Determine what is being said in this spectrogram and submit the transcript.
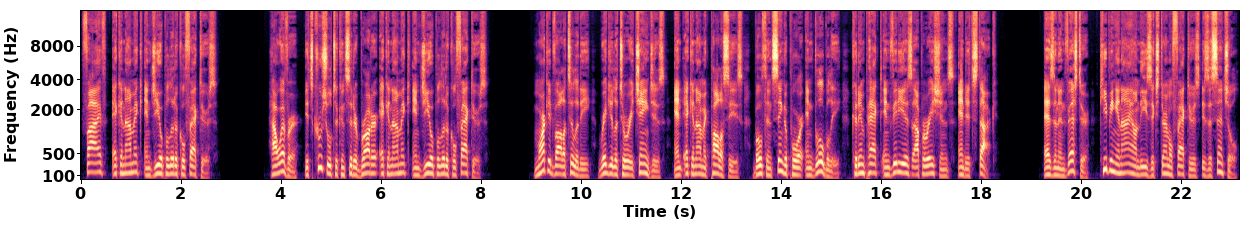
5. Economic and geopolitical factors. However, it's crucial to consider broader economic and geopolitical factors. Market volatility, regulatory changes, and economic policies, both in Singapore and globally, could impact NVIDIA's operations and its stock. As an investor, Keeping an eye on these external factors is essential.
